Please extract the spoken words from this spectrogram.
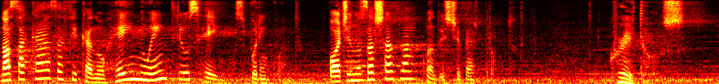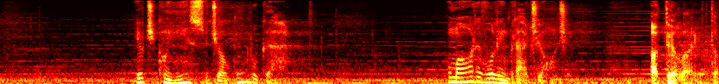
Nossa casa fica no reino entre os reinos, por enquanto. Pode nos achar lá quando estiver pronto. Kratos. Eu te conheço de algum lugar. Uma hora eu vou lembrar de onde. Até lá, então.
